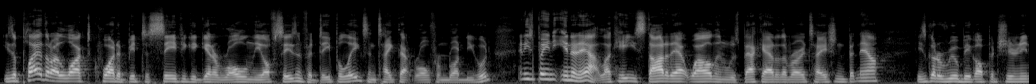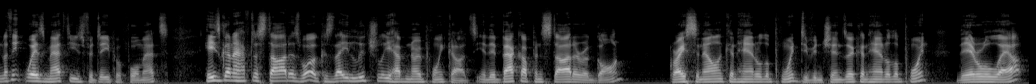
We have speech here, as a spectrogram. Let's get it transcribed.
He's a player that I liked quite a bit to see if he could get a role in the offseason for deeper leagues and take that role from Rodney Hood. And he's been in and out. Like he started out well, then was back out of the rotation, but now he's got a real big opportunity. And I think Wes Matthews for deeper formats, he's going to have to start as well because they literally have no point guards. You know, their backup and starter are gone. Grayson Allen can handle the point. DiVincenzo can handle the point. They're all out.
